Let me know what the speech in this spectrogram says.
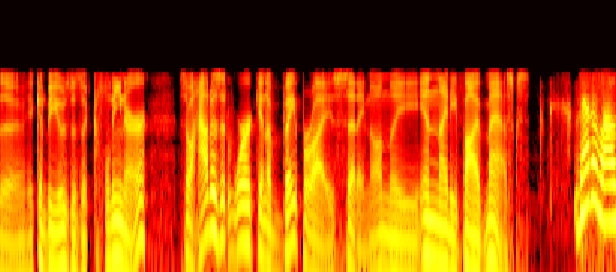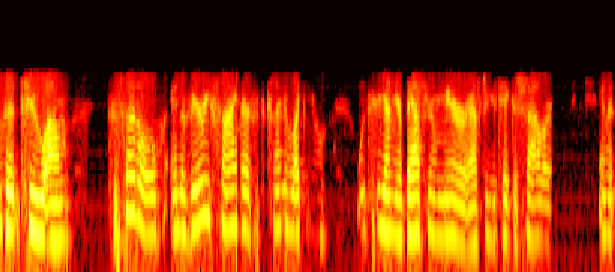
uh, it can be used as a cleaner. So how does it work in a vaporized setting on the N95 masks? That allows it to um, settle in the very finest, kind of like you would see on your bathroom mirror after you take a shower, and it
